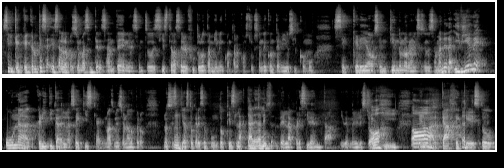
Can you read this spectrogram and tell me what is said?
sí que, creo que esa, era la posición más interesante en el sentido de si este va a ser el futuro también en cuanto a la construcción de contenidos y cómo se crea o se entiende una organización de esa manera. Y viene una crítica de las X que no has mencionado, pero no sé si mm. quieras tocar ese punto, que es la actitud de la presidenta y de Meryl Streep oh. y el oh. marcaje que esto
